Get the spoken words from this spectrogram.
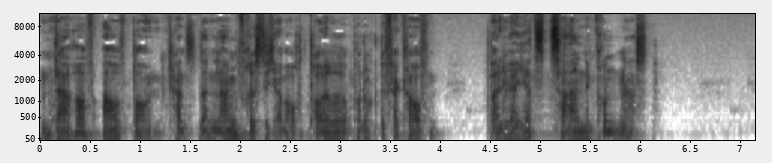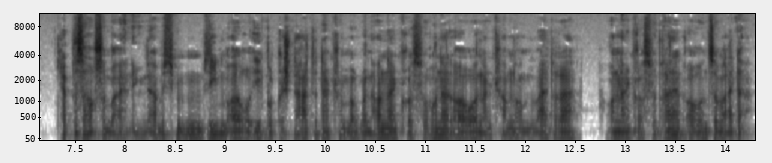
Und darauf aufbauen kannst du dann langfristig aber auch teurere Produkte verkaufen, weil du ja jetzt zahlende Kunden hast. Ich habe das auch so bei einigen. Da habe ich mit einem 7 Euro E-Book gestartet, dann kam irgendwann ein Online-Kurs für 100 Euro und dann kam noch ein weiterer Online-Kurs für 300 Euro und so weiter.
